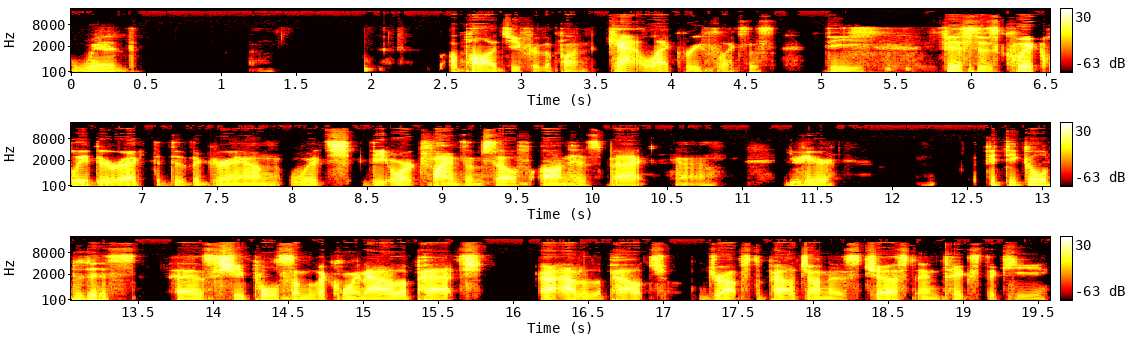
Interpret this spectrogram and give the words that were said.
with apology for the pun cat like reflexes. The fist is quickly directed to the ground, which the orc finds himself on his back. Uh, you hear 50 gold it is as she pulls some of the coin out of the patch uh, out of the pouch drops the pouch on his chest and takes the key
